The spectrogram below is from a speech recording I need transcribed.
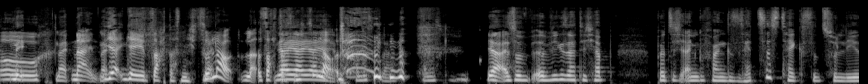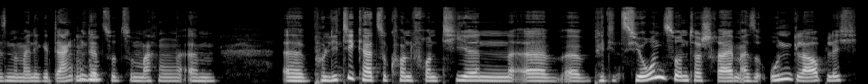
oh, nee, nein, nein, nein, Ja, ja, jetzt sag das nicht zu laut. Sag das ja, nicht ja, zu laut. Alles klar. Alles ja, also äh, wie gesagt, ich habe plötzlich angefangen, Gesetzestexte zu lesen, mir meine Gedanken mhm. dazu zu machen, ähm, äh, Politiker zu konfrontieren, äh, äh, Petitionen zu unterschreiben. Also unglaublich.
